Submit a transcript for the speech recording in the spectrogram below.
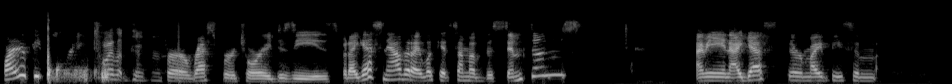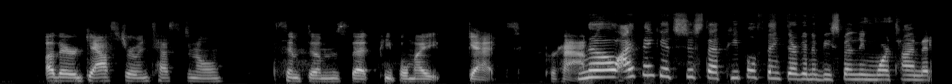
why are people hoarding toilet paper for a respiratory disease? But I guess now that I look at some of the symptoms, I mean, I guess there might be some other gastrointestinal symptoms that people might get, perhaps. No, I think it's just that people think they're going to be spending more time at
